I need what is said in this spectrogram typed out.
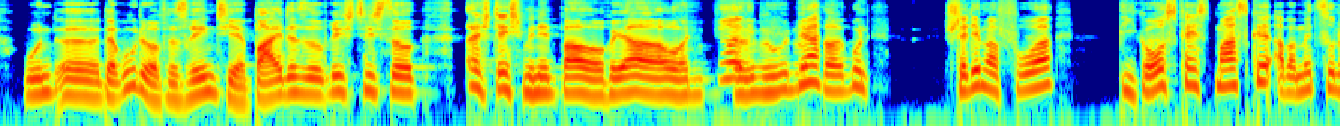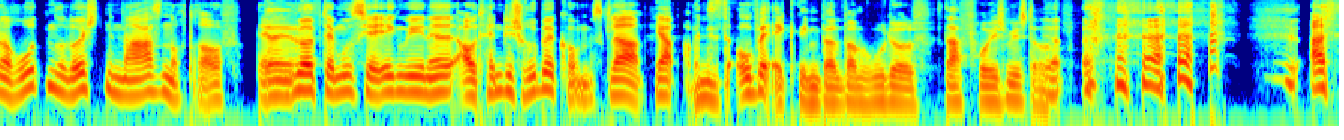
und äh, der Rudolf, das Rentier. Beide so richtig so, äh, stech mir in den Bauch, ja. Und, ja, und, ja, und stell dir mal vor, die Ghostface-Maske, aber mit so einer roten, leuchtenden Nase noch drauf. Der ja, Rudolf, der muss ja irgendwie ne, authentisch rüberkommen, ist klar. Ja. Aber dieses Overacting dann beim Rudolf, da freue ich mich drauf. Ja. also,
